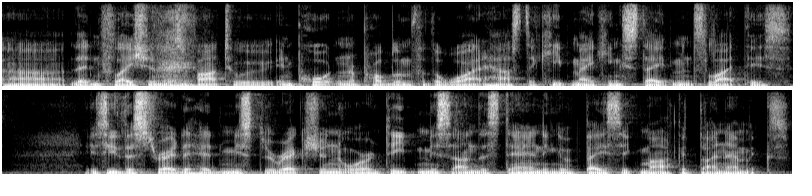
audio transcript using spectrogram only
uh, that inflation was far too important a problem for the White House to keep making statements like this. It's either straight ahead misdirection or a deep misunderstanding of basic market dynamics.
